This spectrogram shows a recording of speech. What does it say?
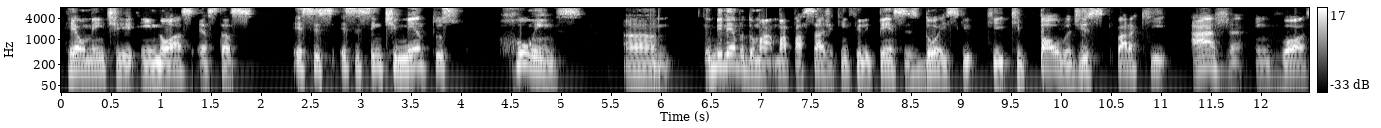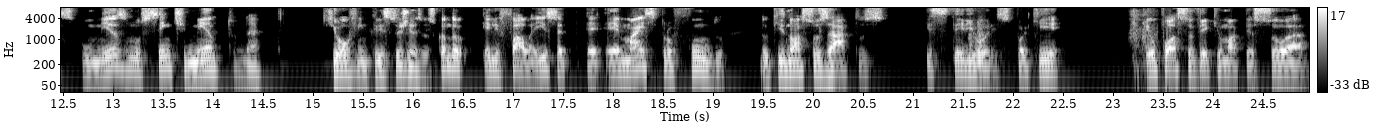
realmente em nós estas esses, esses sentimentos ruins. Ah, eu me lembro de uma, uma, passagem aqui em Filipenses 2 que, que, que Paulo diz para que haja em vós o mesmo sentimento né, que houve em Cristo Jesus. Quando ele fala isso, é, é, é mais profundo do que nossos atos exteriores, porque eu posso ver que uma pessoa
